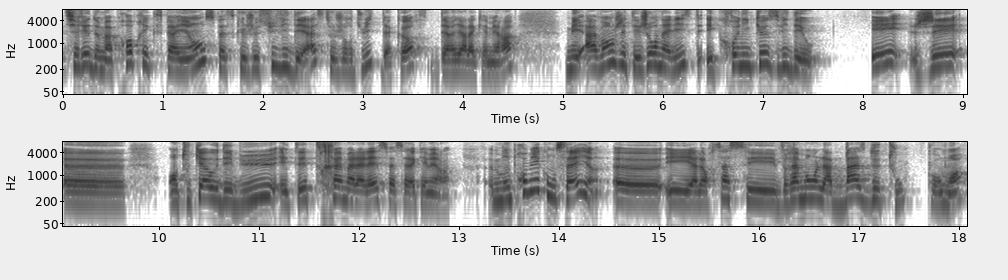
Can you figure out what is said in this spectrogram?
tirés de ma propre expérience parce que je suis vidéaste aujourd'hui, d'accord, derrière la caméra, mais avant j'étais journaliste et chroniqueuse vidéo. Et j'ai, euh, en tout cas au début, été très mal à l'aise face à la caméra. Mon premier conseil, euh, et alors ça c'est vraiment la base de tout pour moi,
